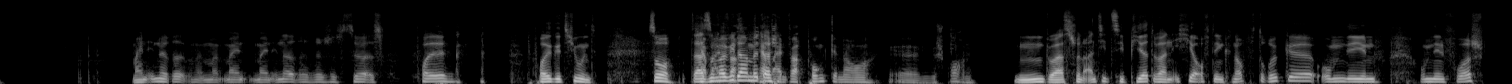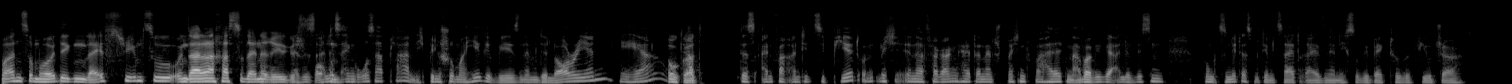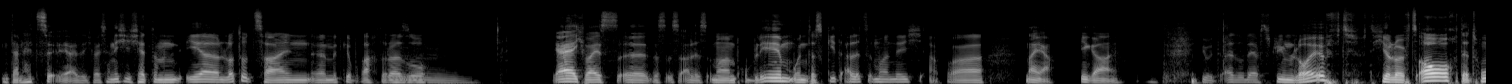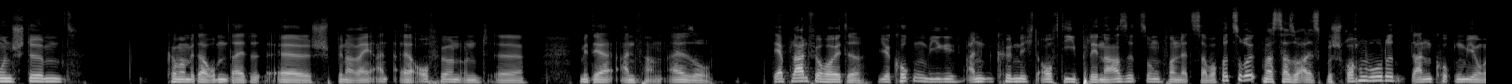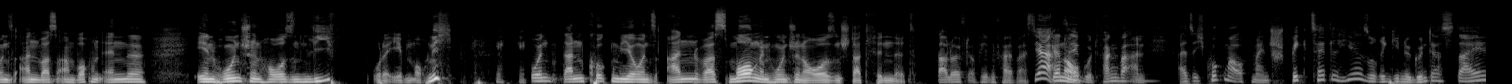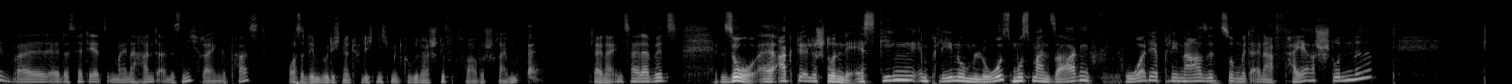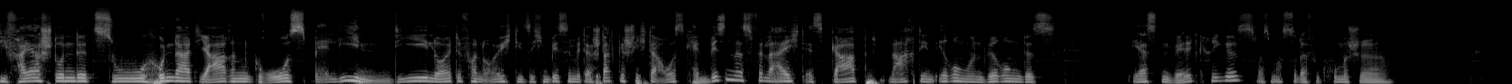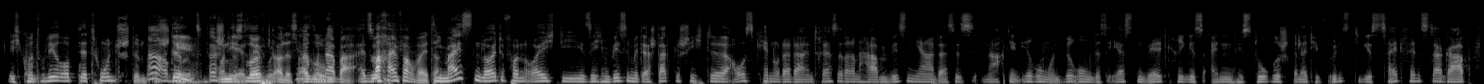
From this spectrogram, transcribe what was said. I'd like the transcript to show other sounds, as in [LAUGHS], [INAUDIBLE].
mein, innere, mein, mein, mein innerer Regisseur ist voll, [LAUGHS] voll getuned. So, da sind wir wieder mit ich der. Ich einfach punktgenau äh, gesprochen. Hm, du hast schon antizipiert, wann ich hier auf den Knopf drücke, um den, um den Vorspann zum heutigen Livestream zu. Und danach hast du deine Rede das gesprochen. Das ist alles ein großer Plan. Ich bin schon mal hier gewesen im DeLorean hierher. Oh Gott. das einfach antizipiert und mich in der Vergangenheit dann entsprechend verhalten. Aber wie wir alle wissen, funktioniert das mit dem Zeitreisen ja nicht so wie Back to the Future. Und dann hättest du, also ich weiß ja nicht, ich hätte eher Lottozahlen äh, mitgebracht oder so. Mm. Ja, ich weiß, äh, das ist alles immer ein Problem und das geht alles immer nicht, aber naja, egal. Gut, also der Stream läuft. Hier läuft es auch. Der Ton stimmt. Können wir mit der Rumspinnerei äh, äh, aufhören und äh, mit der anfangen. Also, der Plan für heute. Wir gucken, wie angekündigt, auf die Plenarsitzung von letzter Woche zurück, was da so alles besprochen wurde. Dann gucken wir uns an, was am Wochenende in Hohenschönhausen lief oder eben auch nicht. [LAUGHS] Und dann gucken wir uns an, was morgen in Hohenschönhausen stattfindet. Da läuft auf jeden Fall was. Ja, genau. sehr gut. Fangen wir an. Also ich gucke mal auf meinen Spickzettel hier, so Regine Günther-Style, weil äh, das hätte jetzt in meine Hand alles nicht reingepasst. Außerdem würde ich natürlich nicht mit grüner Stiftfarbe schreiben. Äh, kleiner Insiderwitz. So, äh, aktuelle Stunde. Es ging im Plenum los, muss man sagen, vor der Plenarsitzung mit einer Feierstunde die Feierstunde zu 100 Jahren Groß-Berlin. Die Leute von euch, die sich ein bisschen mit der Stadtgeschichte auskennen, wissen das vielleicht. Es gab nach den Irrungen und Wirrungen des Ersten Weltkrieges, was machst du da für komische ich kontrolliere, ob der Ton stimmt. Ah, okay, stimmt. Verstehe, und es läuft gut. alles. Ja, also, wunderbar. Also mach einfach weiter. Die meisten Leute von euch, die sich ein bisschen mit der Stadtgeschichte auskennen oder da Interesse daran haben, wissen ja, dass es nach den Irrungen und Wirrungen des Ersten Weltkrieges ein historisch relativ günstiges Zeitfenster gab,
